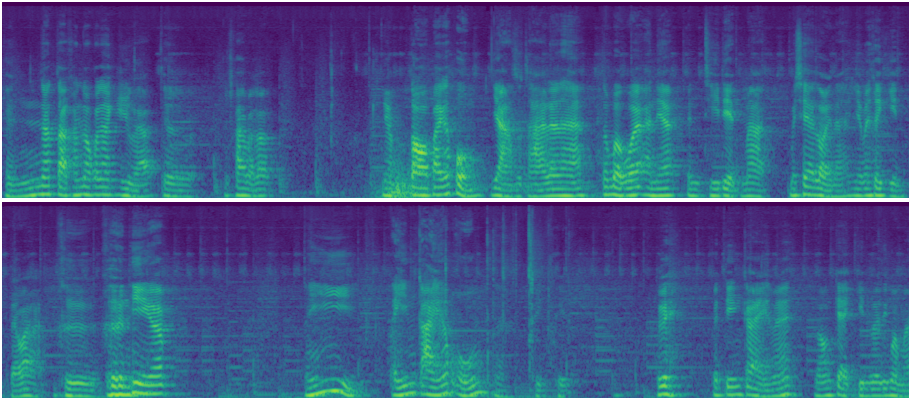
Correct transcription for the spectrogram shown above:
เห็นหน้าตาข้างนอกก็น่ากินอยู่แล้ว เจอรสชาติแบบก็ อย่างต่อไปครับผมอย่างสุดท้ายแล้วนะฮะต้องบอกว่าอันเนี้ยเป็นทีเด็ดมากไม่ใช่อร่อยนะ ยังไม่เคยกินแต่ว่าคือคือนี่ครับ นี่ตีนไก่ครับผมติดติดเฮ้ยเป็นตีนไก่เห็นไหมลองแกะกินเลยดีกว่าไหม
